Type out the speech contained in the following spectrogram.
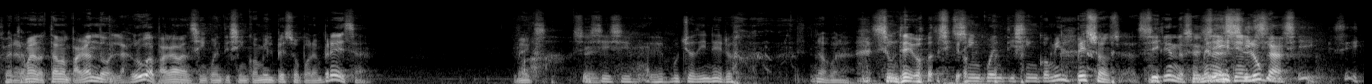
A ver, hermano, estaban pagando, las grúas pagaban 55 mil pesos por empresa. Mex. Sí, sí, sí, es mucho dinero. No, para. Es un negocio. 55 mil pesos, Sí. ¿entiendes? Sí, Menos de sí, 100 sí, lucas Sí, sí.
